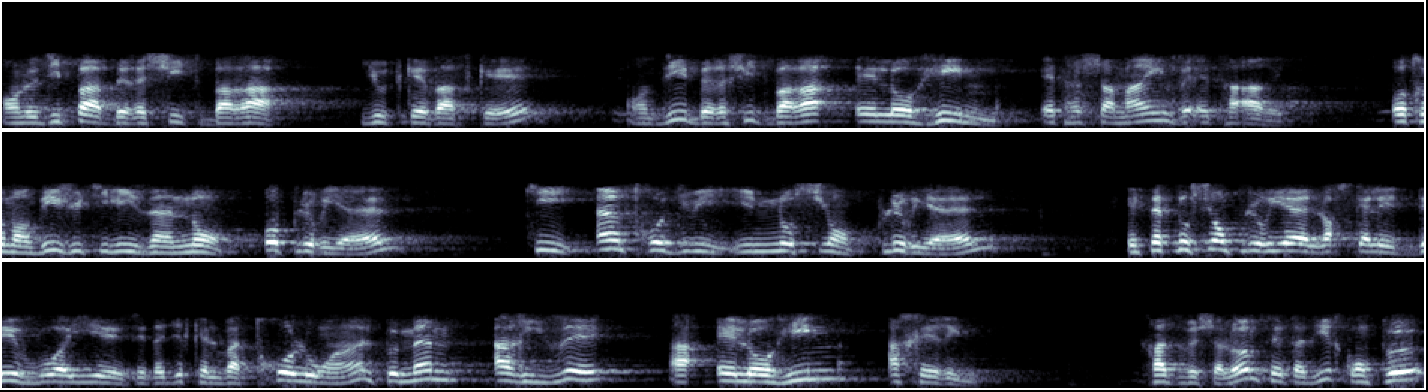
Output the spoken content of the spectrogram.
On ne dit pas Bereshit bara Yutke Vavke, on dit Bereshit bara Elohim et Hashamayim ve et Haaretz. Autrement dit, j'utilise un nom au pluriel qui introduit une notion plurielle, et cette notion plurielle, lorsqu'elle est dévoyée, c'est-à-dire qu'elle va trop loin, elle peut même arriver à Elohim Acherim. Chaz Shalom, c'est-à-dire qu'on peut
